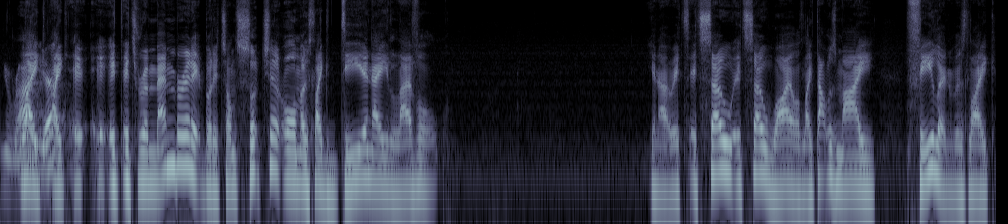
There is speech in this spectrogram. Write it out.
You're right. Like, yeah. like it, it, it's remembering it, but it's on such a almost like DNA level. You know, it's it's so it's so wild. Like that was my feeling. Was like,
